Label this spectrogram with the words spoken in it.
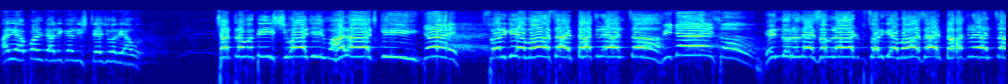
आणि आपण त्या ठिकाणी स्टेजवर यावं. छत्रपती शिवाजी महाराज की जय! स्वर्गीय बाळासाहेब ठाकरे यांचा. विजय सो. हिंदू हृदय सम्राट स्वर्गीय बाळासाहेब ठाकरे यांचा.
